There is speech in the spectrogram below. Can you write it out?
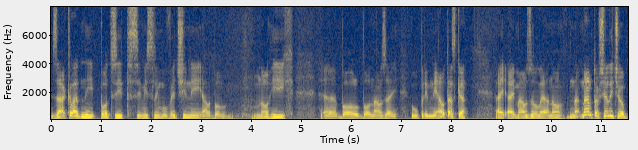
základný pocit si myslím u väčšiny alebo mnohých bol, bol naozaj úprimný. A otázka aj, aj mauzolea, no, nám to všeličo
